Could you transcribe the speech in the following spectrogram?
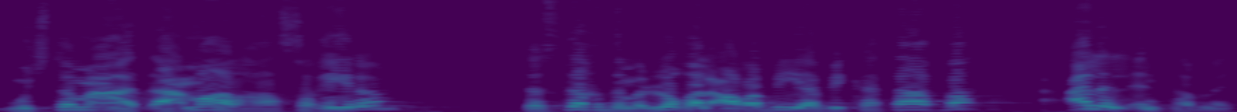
مجتمعات أعمارها صغيرة تستخدم اللغة العربية بكثافة على الإنترنت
